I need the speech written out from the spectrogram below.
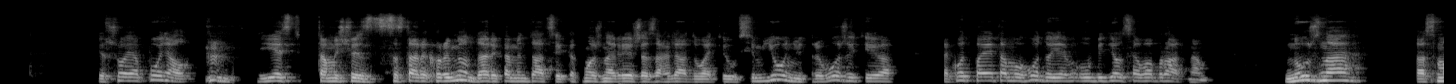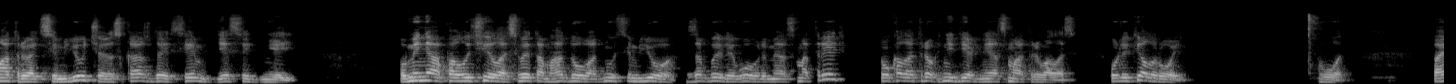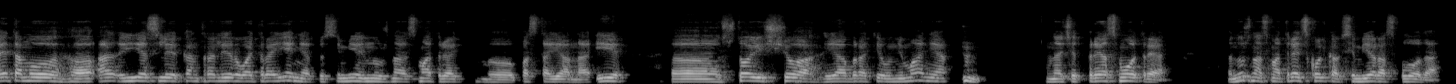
И что я понял, есть там еще со старых времен, да, рекомендации, как можно реже заглядывать в семью, не тревожить ее. Так вот, по этому году я убедился в обратном. Нужно осматривать семью через каждые 7-10 дней. У меня получилось в этом году одну семью забыли вовремя осмотреть, около трех недель не осматривалась, улетел рой. Вот. Поэтому, э, а если контролировать роение, то семьи нужно осматривать э, постоянно. И э, что еще я обратил внимание, значит, при осмотре нужно смотреть, сколько в семье расплода.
